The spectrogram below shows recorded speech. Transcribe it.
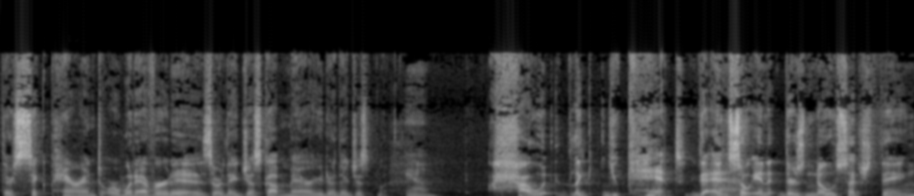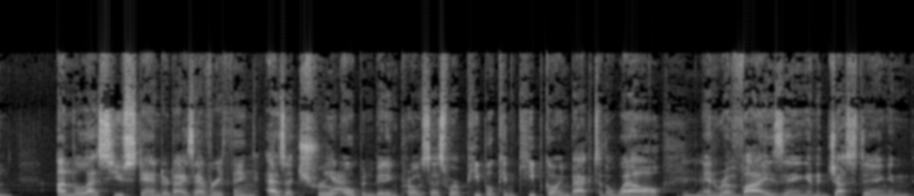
their sick parent or whatever it is, or they just got married or they just. yeah. How, like, you can't. Yeah. And so, in there's no such thing unless you standardize everything as a true Yeah. open bidding process where people can keep going back to the well Mm-hmm. and revising and adjusting and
